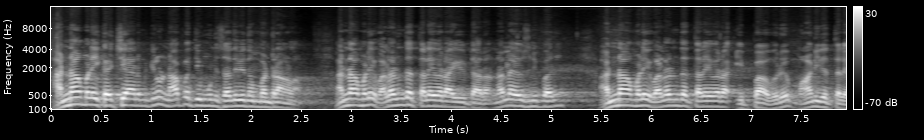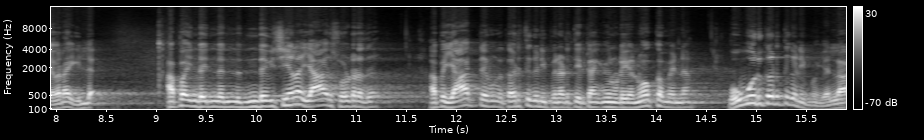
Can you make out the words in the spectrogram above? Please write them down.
அண்ணாமலை கட்சி ஆரம்பிக்கணும். நாற்பத்தி மூணு சதவீதம் பண்ணுறாங்களாம் அண்ணாமலை வளர்ந்த தலைவராகிவிட்டாராம் நல்லா யோசனை அண்ணாமலை வளர்ந்த தலைவராக இப்போ அவர் மாநில தலைவராக இல்லை. அப்போ இந்த இந்த இந்த- இந்த விஷயம்லாம் யார் சொல்கிறது அப்போ யார்கிட்ட இவங்க கருத்து கணிப்பு நடத்தியிருக்காங்க? இவனுடைய நோக்கம் என்ன? ஒவ்வொரு கருத்து கணிப்பும் எல்லா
